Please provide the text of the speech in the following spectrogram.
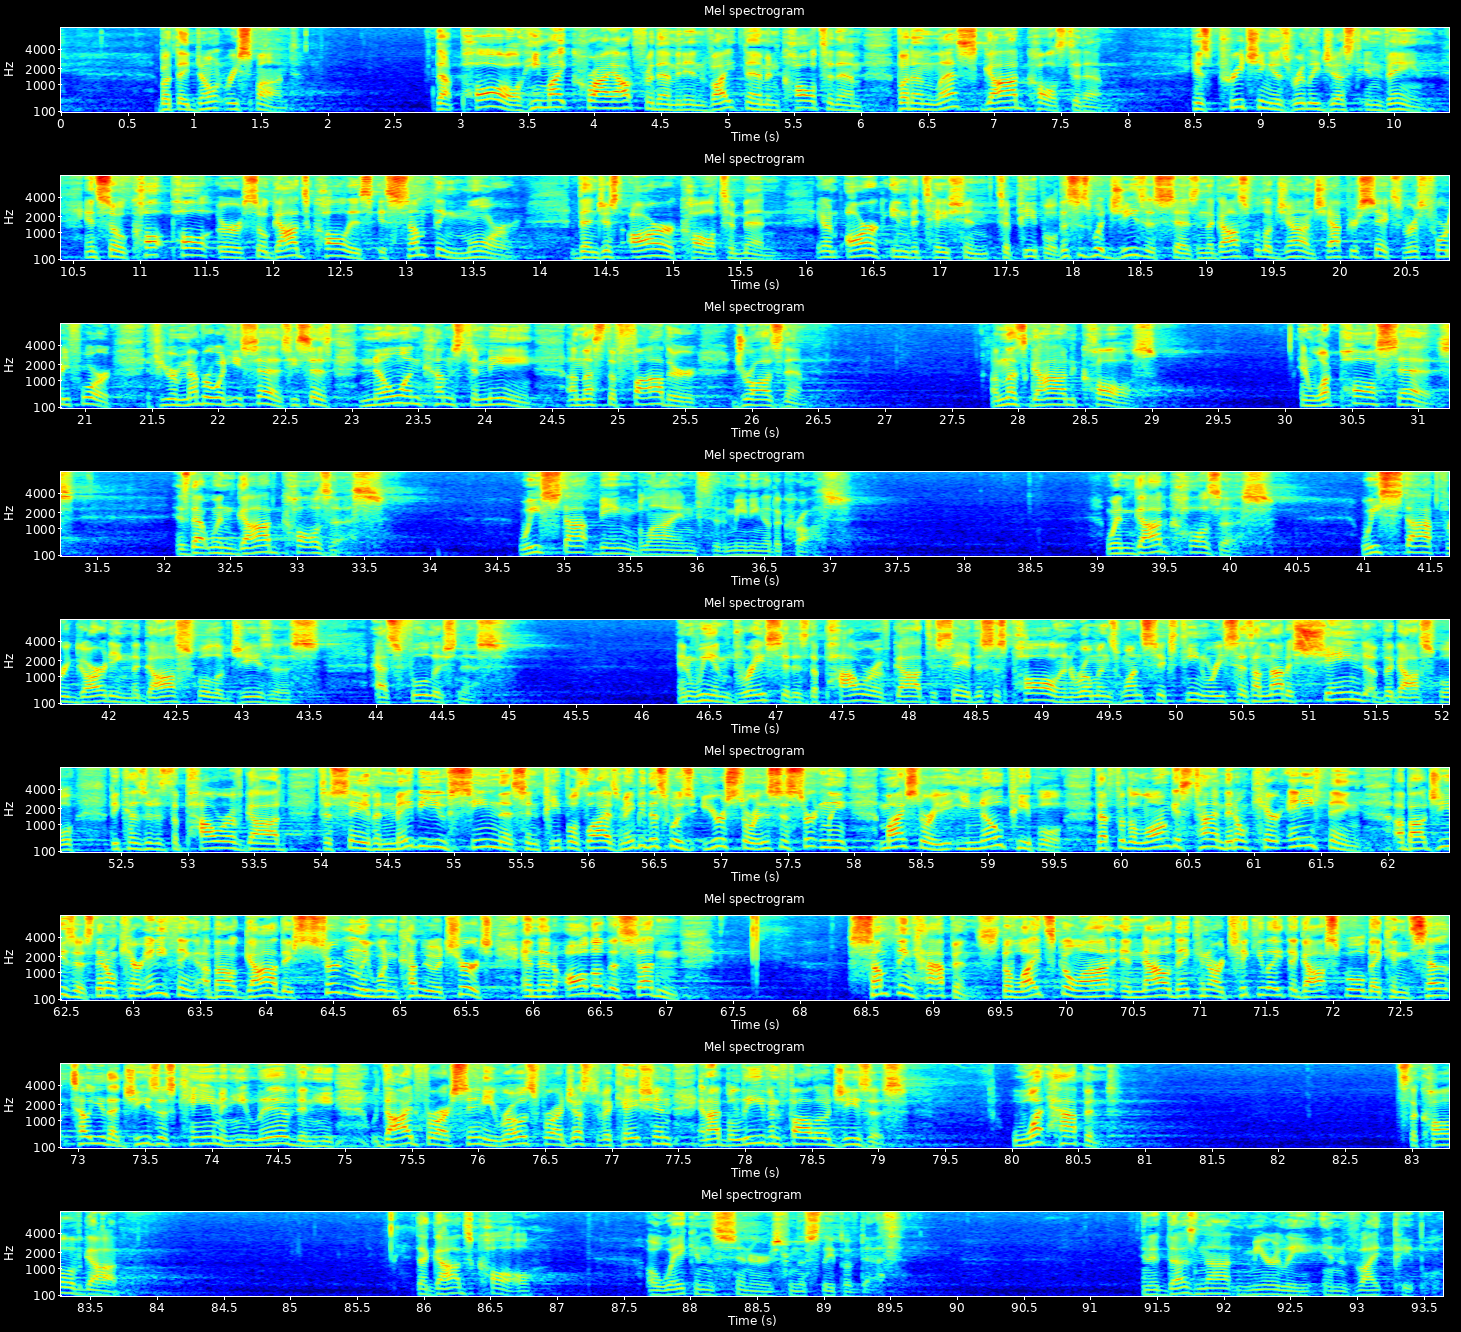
but they don't respond. That Paul, he might cry out for them and invite them and call to them, but unless God calls to them, his preaching is really just in vain. And so Paul, or so God's call is, is something more than just our call to men and our invitation to people. This is what Jesus says in the Gospel of John, chapter 6, verse 44. If you remember what he says, he says, No one comes to me unless the Father draws them, unless God calls. And what Paul says is that when God calls us, we stop being blind to the meaning of the cross. When God calls us, we stop regarding the gospel of Jesus as foolishness. And we embrace it as the power of God to save. This is Paul in Romans 1:16 where he says, "I'm not ashamed of the gospel because it is the power of God to save." And maybe you've seen this in people's lives. Maybe this was your story. This is certainly my story. You know people that for the longest time they don't care anything about Jesus. They don't care anything about God. They certainly wouldn't come to a church. And then all of a sudden, something happens. The lights go on, and now they can articulate the gospel. They can tell you that Jesus came and he lived and he died for our sin, he rose for our justification, and I believe and follow Jesus. What happened? It's the call of God. That God's call awakens sinners from the sleep of death. And it does not merely invite people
